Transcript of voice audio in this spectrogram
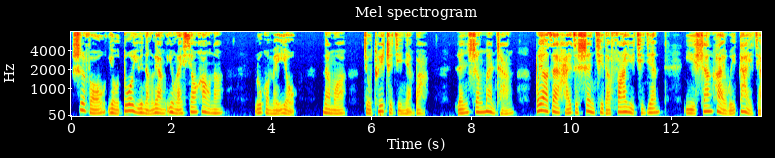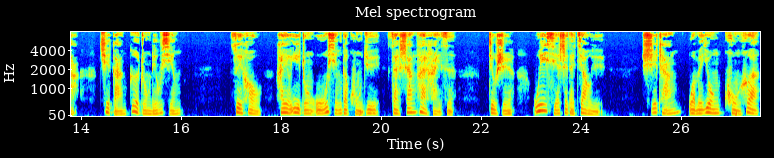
是否有多余能量用来消耗呢？如果没有，那么就推迟几年吧。人生漫长，不要在孩子肾气的发育期间，以伤害为代价去赶各种流行，最后。还有一种无形的恐惧在伤害孩子，就是威胁式的教育。时常我们用恐吓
